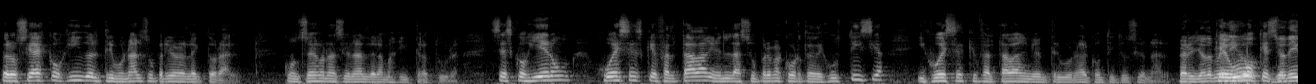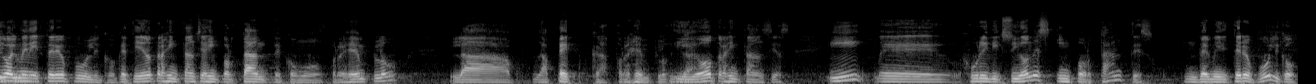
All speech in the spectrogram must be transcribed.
Pero se ha escogido el Tribunal Superior Electoral, Consejo Nacional de la Magistratura. Se escogieron jueces que faltaban en la Suprema Corte de Justicia y jueces que faltaban en el Tribunal Constitucional. Pero yo, digo, yo digo el Ministerio Público, que tiene otras instancias importantes, como por ejemplo la, la PEPCA, por ejemplo, y otras instancias y eh, jurisdicciones importantes del Ministerio Público.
